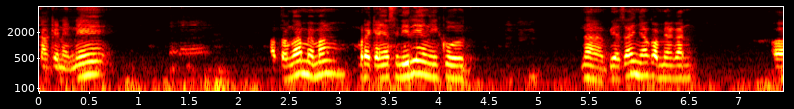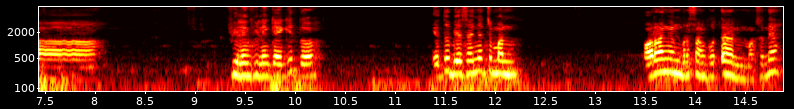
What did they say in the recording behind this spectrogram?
kakek nenek atau enggak memang mereka sendiri yang ikut nah biasanya kami akan eh, feeling-feeling kayak gitu itu biasanya cuman orang yang bersangkutan. Maksudnya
